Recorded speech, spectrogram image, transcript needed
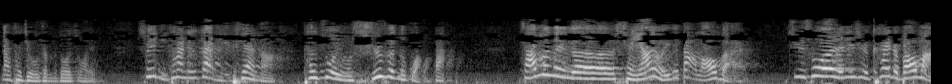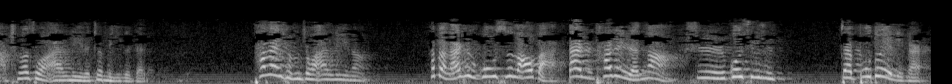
那它就有这么多作用。所以你看这个钙镁片呢，它的作用十分的广泛。咱们那个沈阳有一个大老板，据说人家是开着宝马车做安利的这么一个人。他为什么做安利呢？他本来是个公司老板，但是他这人呢是过去是在部队里面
